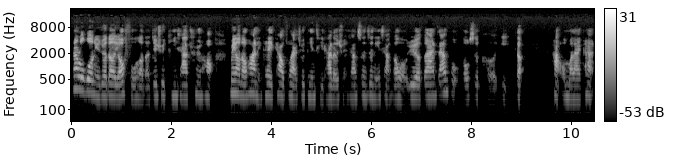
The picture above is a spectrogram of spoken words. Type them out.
那如果你觉得有符合的，继续听下去哈；没有的话，你可以跳出来去听其他的选项，甚至你想跟我预约个案占卜都是可以的。好，我们来看。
